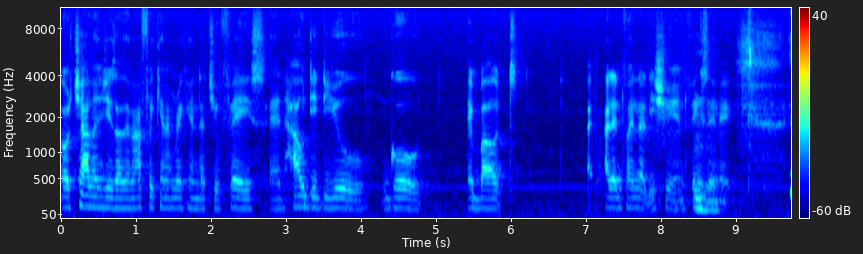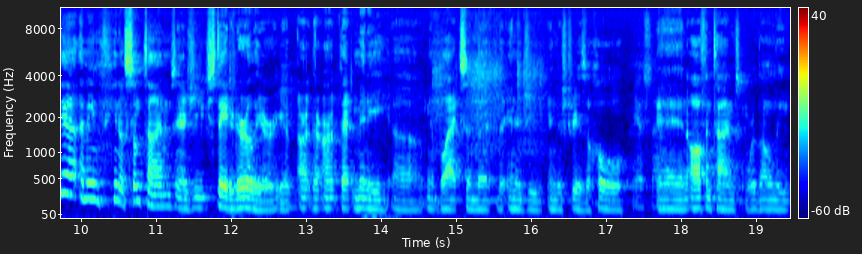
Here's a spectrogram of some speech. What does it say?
or challenges as an African American that you face, and how did you go about identifying that issue and fixing Mhm. it? Yeah, I mean, you know, sometimes, as you stated earlier, you know, aren't, there aren't that many uh, you know, blacks in the, the energy industry as a whole. Yes, sir. And oftentimes we're the only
